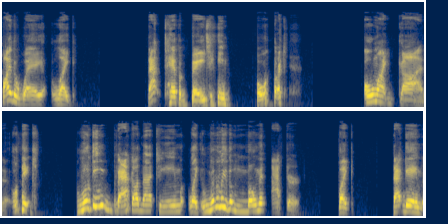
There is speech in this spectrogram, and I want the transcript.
By the way, like that Tampa Bay team, oh like, oh my god, like looking back on that team, like literally the moment after, like that game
